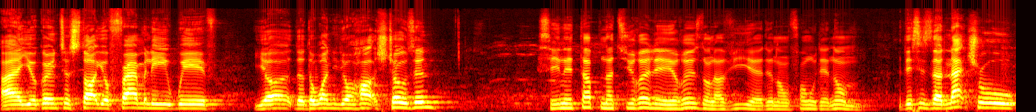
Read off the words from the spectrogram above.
And you're going to start your family with your, the, the one your heart's chosen. C'est une étape naturelle et heureuse dans la vie euh, d'un enfant ou d'un homme. This is the natural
